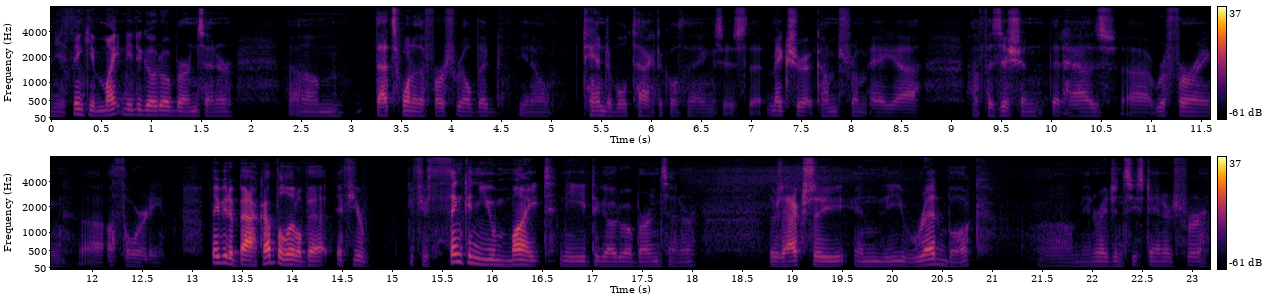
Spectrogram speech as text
and you think you might need to go to a burn center, um, that's one of the first real big, you know, tangible tactical things is that make sure it comes from a, uh, a physician that has uh, referring uh, authority. Maybe to back up a little bit, if you're if you're thinking you might need to go to a burn center, there's actually in the Red Book, um, Interagency Standards for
